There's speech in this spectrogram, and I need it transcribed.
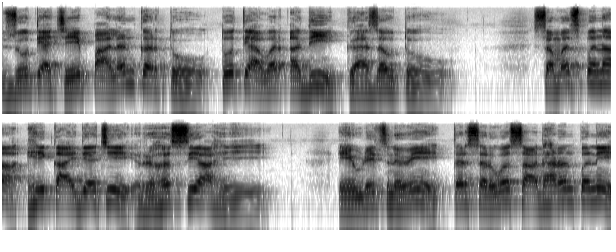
जो त्याचे पालन करतो तो त्यावर अधिक गाजवतो. समजपणा हे कायद्याचे रहस्य आहे. एवढेच नव्हे तर सर्वसाधारणपणे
